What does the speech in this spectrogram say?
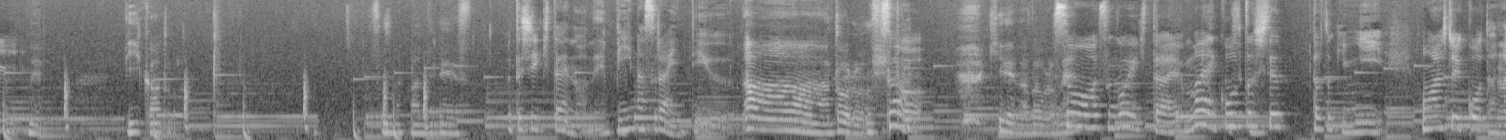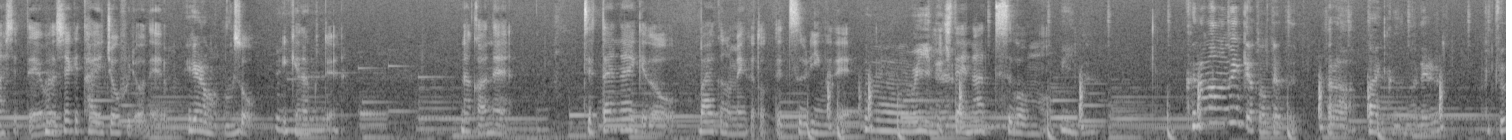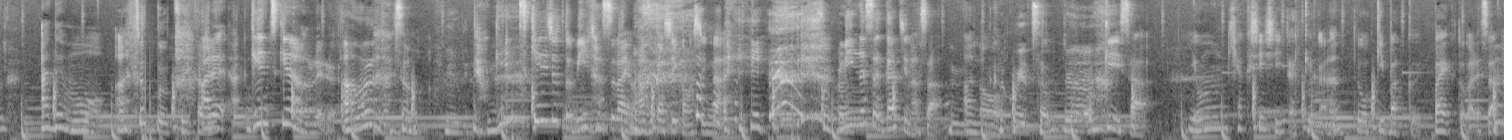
話してて私だけ体調不良で。行けなかったのそう行けなくて。なんかね絶対ないけどバイクの免許取ってツーリングでもういいね。行きたいなってすごい思う。いいね。車の免許取ってたらバイク乗れる？普通？あでもあちょっと追加で？あれあ原付なの乗れる。あ乗るんだそう。いいね。でも原付でちょっとヴィーナスラインは恥ずかしいかもしれない。みんなさガチなさ、うん。あのかっこいい。やつそう。うん。大きいさ 400cc だっけかな？大きいバッグバイクとかでさ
